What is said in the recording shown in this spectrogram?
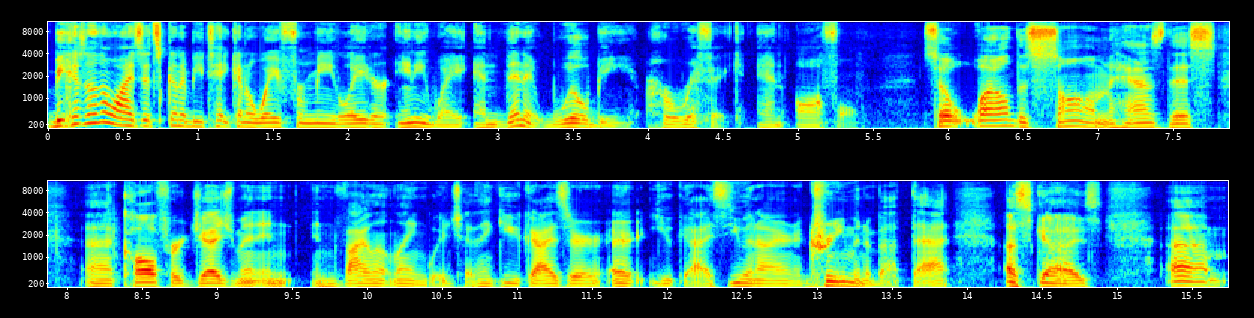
because otherwise it's going to be taken away from me later anyway, and then it will be horrific and awful. So while the psalm has this uh, call for judgment in, in violent language, I think you guys are, you guys, you and I are in agreement about that. Us guys, um,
